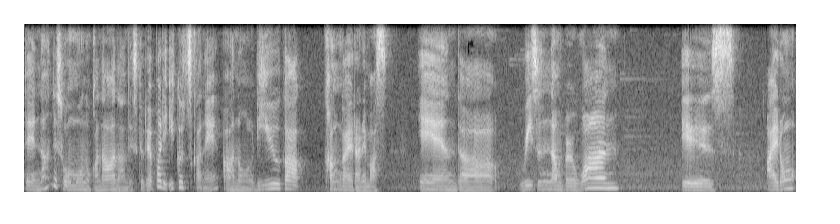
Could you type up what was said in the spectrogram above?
でなんでそう思うのかななんですけどやっぱりいくつかねあの理由が考えられます and、uh, reason number one is I don't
